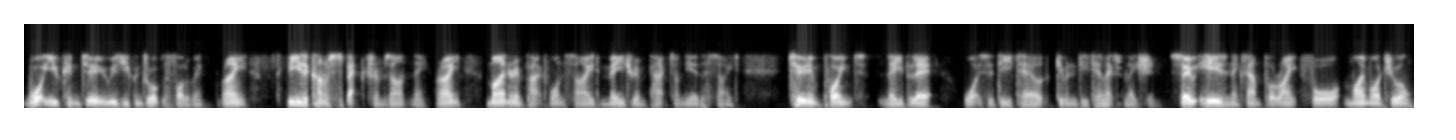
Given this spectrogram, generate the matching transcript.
What you can do is you can draw up the following, right? These are kind of spectrums, aren't they, right? Minor impact one side, major impact on the other side. Turning point, label it, what is the detail, given a detailed explanation. So here's an example, right, for my module.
